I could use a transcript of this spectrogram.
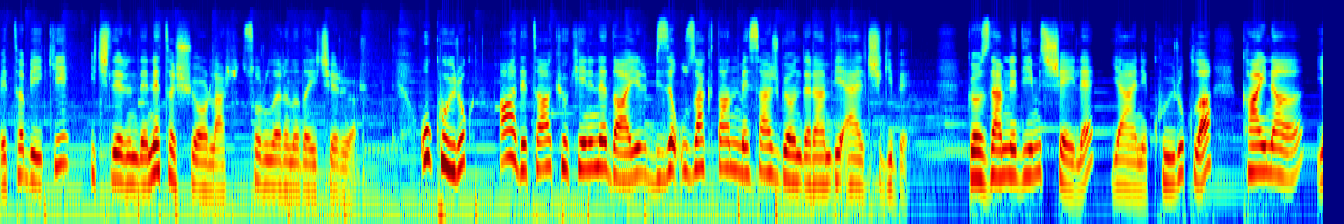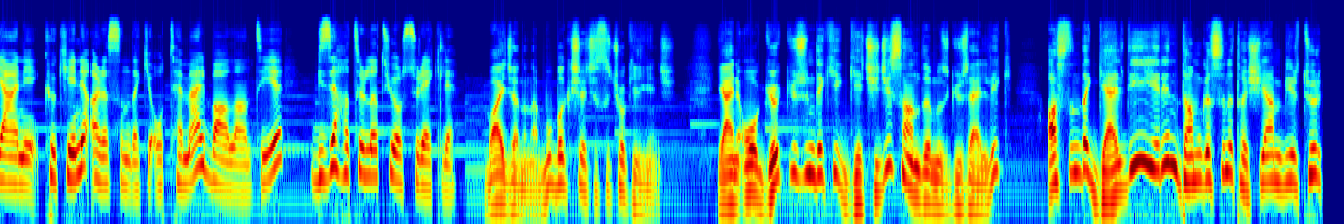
ve tabii ki içlerinde ne taşıyorlar sorularını da içeriyor. O kuyruk adeta kökenine dair bize uzaktan mesaj gönderen bir elçi gibi. Gözlemlediğimiz şeyle yani kuyrukla kaynağı yani kökeni arasındaki o temel bağlantıyı bize hatırlatıyor sürekli. Vay canına bu bakış açısı çok ilginç. Yani o gökyüzündeki geçici sandığımız güzellik aslında geldiği yerin damgasını taşıyan bir tür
